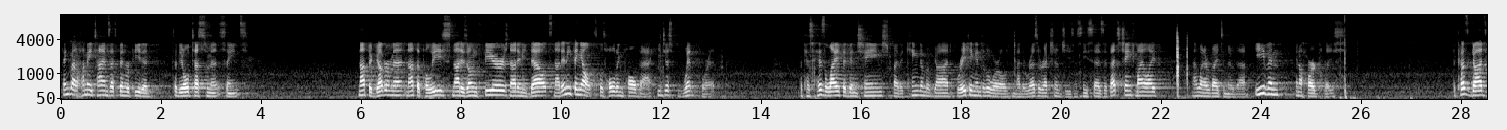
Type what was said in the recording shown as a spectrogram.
Think about how many times that's been repeated to the Old Testament saints. Not the government, not the police, not his own fears, not any doubts, not anything else was holding Paul back. He just went for it. Because his life had been changed by the kingdom of God breaking into the world and by the resurrection of Jesus. And he says, If that's changed my life, I want everybody to know that, even in a hard place. Because God's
